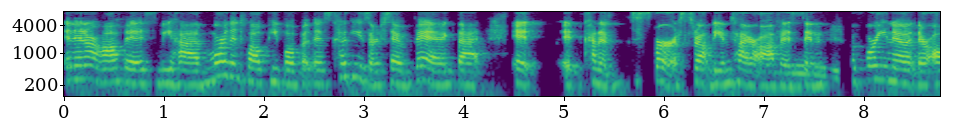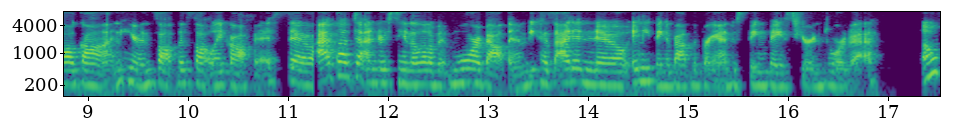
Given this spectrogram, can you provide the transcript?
And in our office, we have more than 12 people, but those cookies are so big that it it kind of dispersed throughout the entire office. And before you know it, they're all gone here in Salt, the Salt Lake office. So I'd love to understand a little bit more about them because I didn't know anything about the brand just being based here in Georgia. Oh,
